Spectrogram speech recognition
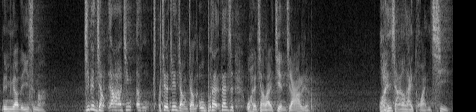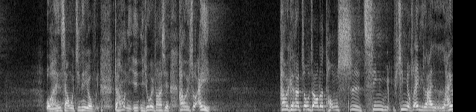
你明白我的意思吗？即便讲啊，今嗯，这个今天讲讲的我不太，但是我很想来见家人，我很想要来团契，我很想我今天有，然后你你就会发现他会说，哎。他会跟他周遭的同事、亲亲友说：“哎，你来来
